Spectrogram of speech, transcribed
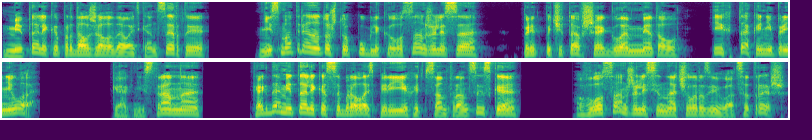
Металлика продолжала давать концерты, несмотря на то, что публика Лос-Анджелеса, предпочитавшая глэм-метал, их так и не приняла. Как ни странно, когда Металлика собралась переехать в Сан-Франциско, в Лос-Анджелесе начал развиваться трэш.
